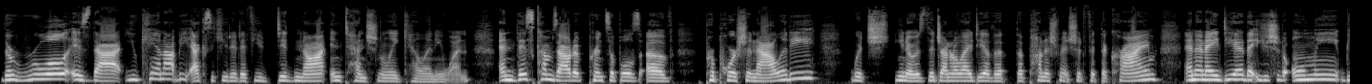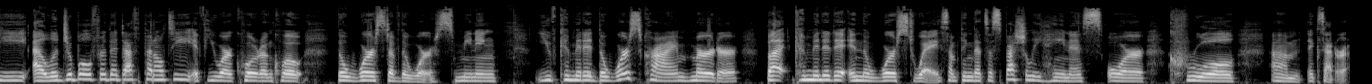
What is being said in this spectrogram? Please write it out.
the rule is that you cannot be executed if you did not intentionally kill anyone. And this comes out of principles of proportionality, which, you know, is the general idea that the punishment should fit the crime, and an idea that you should only be eligible for the death penalty if you are quote unquote the worst of the worst, meaning you've committed the worst crime, murder, but committed it in the worst way, something that's especially heinous or cruel, um, etc.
